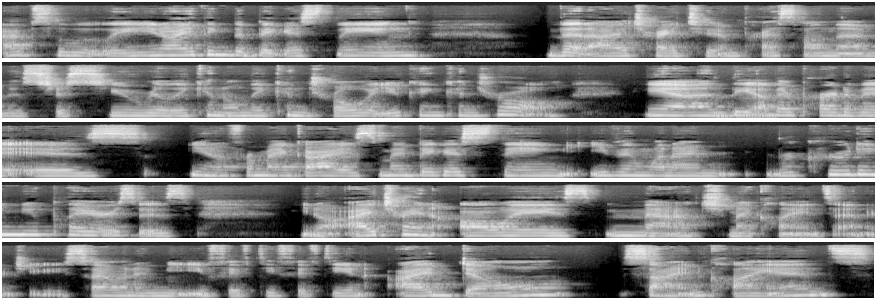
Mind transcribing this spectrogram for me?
absolutely. You know, I think the biggest thing that I try to impress on them is just you really can only control what you can control. And mm-hmm. the other part of it is you know, for my guys, my biggest thing, even when I'm recruiting new players, is, you know, I try and always match my client's energy. So I want to meet you 50 50. And I don't sign clients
